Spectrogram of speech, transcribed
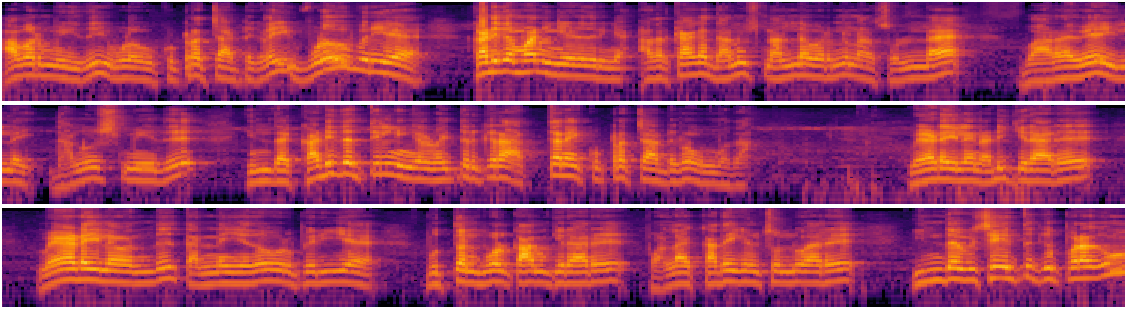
அவர் மீது இவ்வளவு குற்றச்சாட்டுகளை இவ்வளவு பெரிய கடிதமாக நீங்கள் எழுதுறீங்க. அதற்காக தனுஷ் நல்லவர்னு நான் சொல்ல வரவே இல்லை. தனுஷ் மீது இந்த கடிதத்தில் நீங்கள் வைத்திருக்கிற அத்தனை குற்றச்சாட்டுகளும் உண்மைதான். மேடையில் நடிக்கிறாரு. மேடையில் வந்து தன்னை ஏதோ ஒரு பெரிய புத்தன் போல் காமிக்கிறாரு. பல கதைகள் சொல்லுவார். இந்த விஷயத்துக்கு பிறகும்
